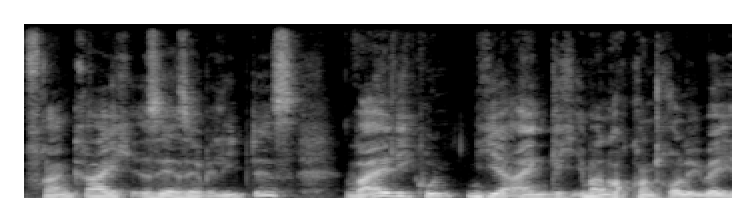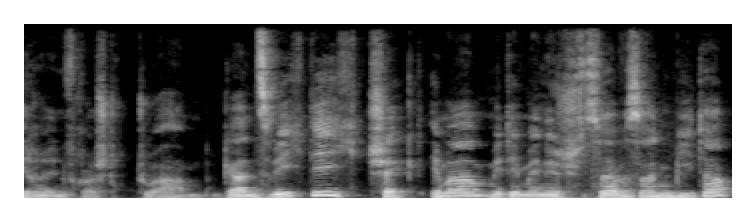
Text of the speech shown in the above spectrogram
Frankreich sehr, sehr beliebt ist, weil die Kunden hier eigentlich immer noch Kontrolle über ihre Infrastruktur haben. Ganz wichtig, checkt immer mit dem Managed Service Anbieter,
